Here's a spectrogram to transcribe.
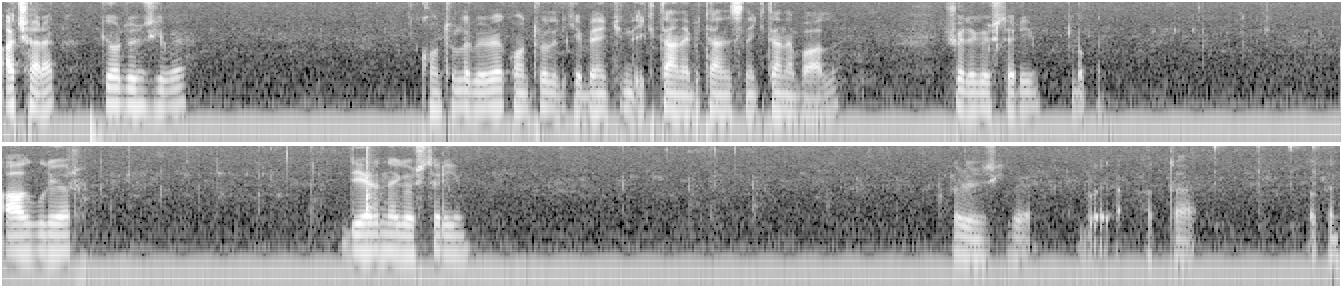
açarak gördüğünüz gibi kontroller 1 ve kontroller 2 benimkinde iki tane bir tanesine iki tane bağlı. Şöyle göstereyim bakın. Algılıyor. Diğerine göstereyim. Gördüğünüz gibi böyle hatta bakın.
